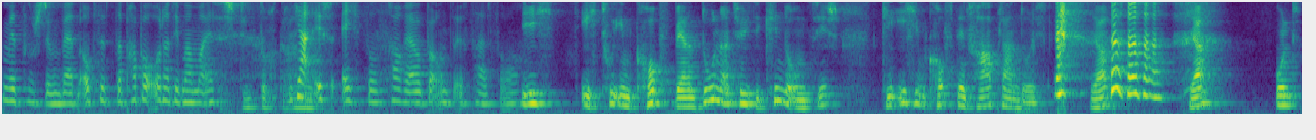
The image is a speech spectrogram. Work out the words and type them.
mir zustimmen werden. Ob es jetzt der Papa oder die Mama Das ist. stimmt doch gar Ja, nicht. ist echt so, sorry, aber bei uns ist halt so. Ich, ich tue im Kopf, während du natürlich die Kinder umziehst, gehe ich im Kopf den Fahrplan durch. Ja? ja? Und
